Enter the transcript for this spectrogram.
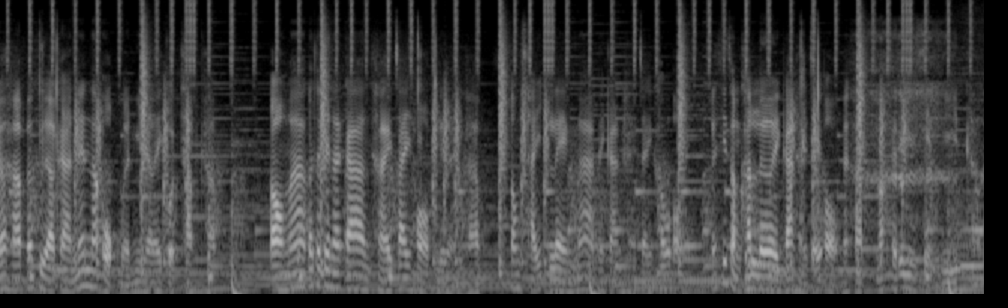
ก็ครับก็คืออาการแน่นหน้าอกเหมือนมีอะไรกดทับครับ ต่อมาก็จะเป็นอาการหายใจหอบเหนื่อยครับ ต้องใช้แรงมากในการหายใจเข้าออก และที่สำคัญเลยการหายใจออกนะครับมักจะได้ยินเสียงวีดครับ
